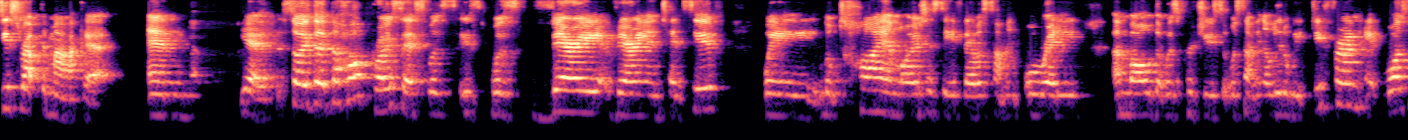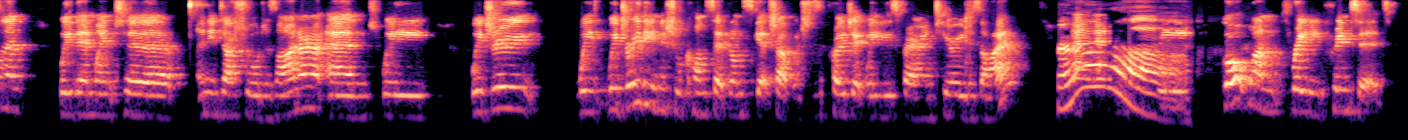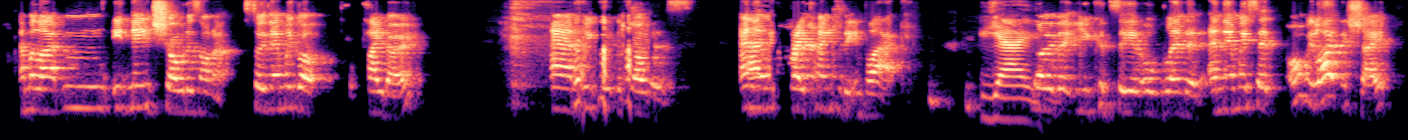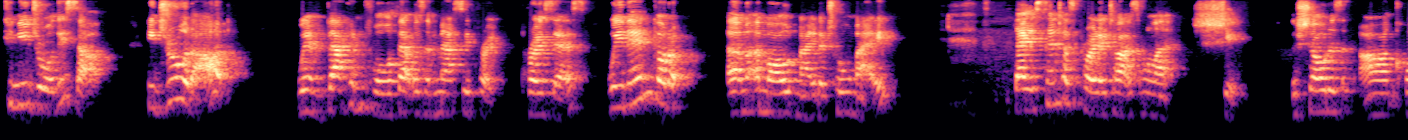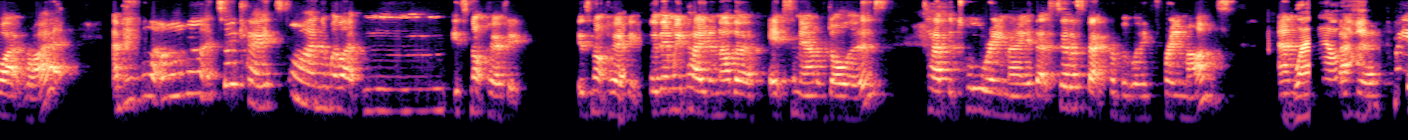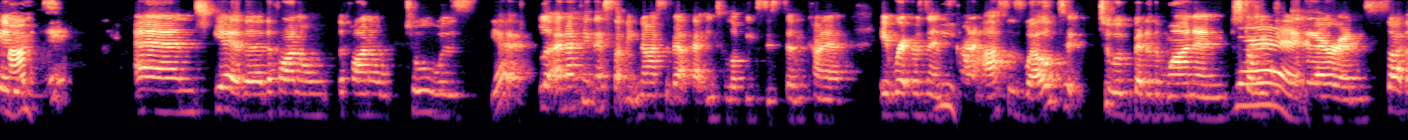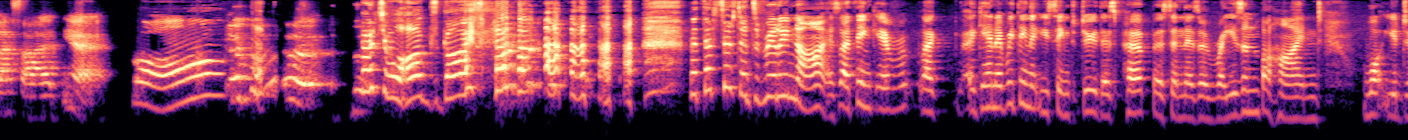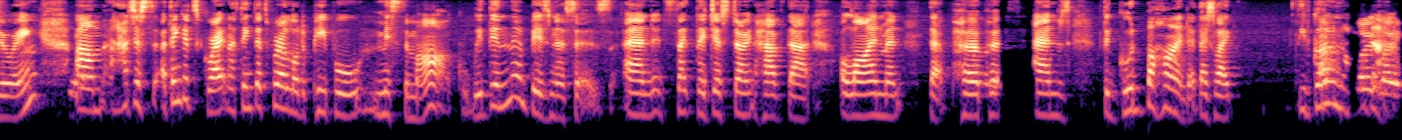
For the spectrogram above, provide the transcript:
disrupt the market. And yeah, so the, the whole process was is was very, very intensive. We looked high and low to see if there was something already, a mold that was produced that was something a little bit different. It wasn't we then went to an industrial designer and we we drew we, we drew the initial concept on SketchUp, which is a project we use for our interior design. Oh. we got one 3D printed, and we're like, mm, it needs shoulders on it. So then we got Play-Doh, and we put the shoulders, and then we spray painted it in black. Yay! So that you could see it all blended. And then we said, oh, we like this shape. Can you draw this up? He drew it up, went back and forth. That was a massive pro- process. We then got a, um, a mold made, a tool made. They sent us prototypes and we're like, shit, the shoulders aren't quite right. And people are like, oh, no, it's okay, it's fine. And we're like, mm, it's not perfect. It's not perfect. So then we paid another X amount of dollars to have the tool remade. That set us back probably three months. And wow, three months and yeah, the the final the final tool was yeah. Look, and I think there's something nice about that interlocking system. Kind of it represents mm. kind of us as well. To two are better than one, and yeah. together and side by side. Yeah. Aww. Virtual hugs, guys. but that's just, it's really nice. I think, every, like, again, everything that you seem to do, there's purpose and there's a reason behind what you're doing. Yeah. Um, and I just, I think it's great. And I think that's where a lot of people miss the mark within their businesses. And it's like they just don't have that alignment, that purpose, and the good behind it. There's like, you've got Absolutely. to know that.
